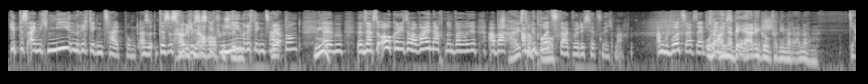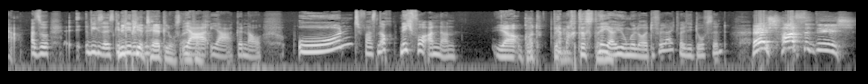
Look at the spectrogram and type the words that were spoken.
gibt es eigentlich nie einen richtigen Zeitpunkt. Also das ist Hab ich wirklich, mir es auch gibt nie einen richtigen Ja, Zeitpunkt. nie. Ähm, dann sagst du, oh Gott, jetzt aber Weihnachten und was. Aber Scheiß am Geburtstag würde ich es jetzt nicht machen. Am Geburtstag selbst Oder an der ich's komisch. Beerdigung von jemand anderem. Ja, also äh, wie gesagt, es gibt Nicht pietätlos Ja, einfach. ja, genau. Und was noch? Nicht vor anderen. Ja, oh Gott, wer macht das denn? Naja, junge Leute vielleicht, weil sie doof sind. Hey, ich hasse dich!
